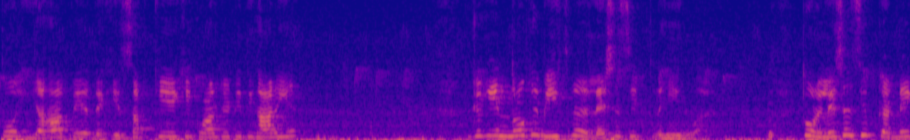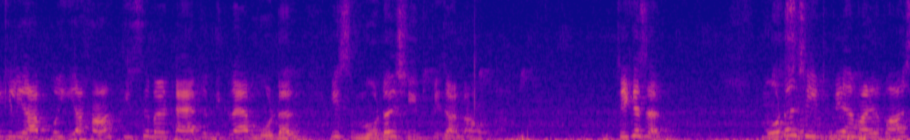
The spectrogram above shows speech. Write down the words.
तो यहाँ पे देखिए, सबकी एक ही क्वांटिटी दिखा रही है। क्योंकि इन दोनों के बीच में रिलेशनशिप नहीं हुआ है। तो रिलेशनशिप करने के लिए आपको यहाँ तीसरे बड़ा टैब जो दिख रहा है मॉडल इस मॉडल शीट पे जाना होगा। ठीक है सर मॉडल शीट पे हमारे पास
